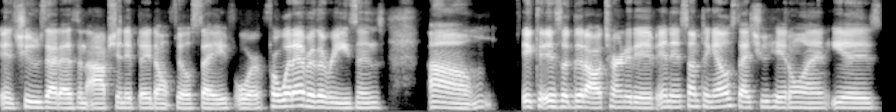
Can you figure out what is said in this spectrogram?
and choose that as an option if they don't feel safe or for whatever the reasons, um, it is a good alternative. And then something else that you hit on is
